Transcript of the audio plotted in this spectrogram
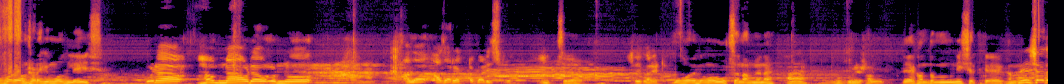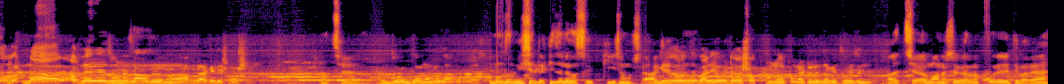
উপরের অংশটা কি মজলিস? ওটা হাম না ওটা অন্য আজার আজার একটা বাড়ি ছিল। আচ্ছা। সেই বাড়িটা। উপরে তো উঠছেন আপনি না? হ্যাঁ উপরে সব এখন তো নিষেধ কে এখানে? নিষেধ না আপনার এই জন্য যাওয়া যাবে না। আমরা গেলে সমস্যা আচ্ছা। যখন তখন আমরা যাওয়া যাবে মূলত নিষেধটা কি জন্য করছে? কি সমস্যা? আগে তো ওই যে বাড়ি ওইটা সব মনে হয় পুরা টুরে যাবে তো ওই জন্য। আচ্ছা মানুষের কারণে করে যেতে পারে হ্যাঁ?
